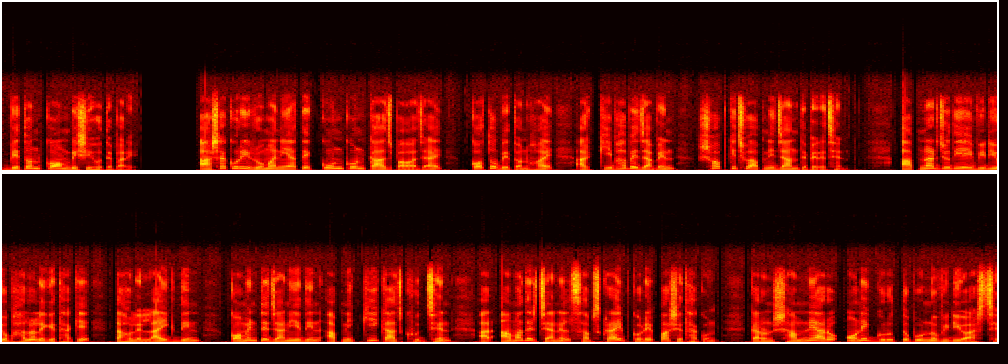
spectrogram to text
বেতন কম বেশি হতে পারে। আশা করি রোমানিয়াতে কোন কোন কাজ পাওয়া যায়, কত বেতন হয় আর কীভাবে যাবেন সব কিছু আপনি জানতে পেরেছেন। আপনার যদি এই ভিডিও ভালো লেগে থাকে, তাহলে লাইক দিন, কমেন্টে জানিয়ে দিন আপনি কি কাজ খুঁজছেন, আর আমাদের চ্যানেল সাবস্ক্রাইব করে পাশে থাকুন, কারণ সামনে আরও অনেক গুরুত্বপূর্ণ ভিডিও আসছে।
